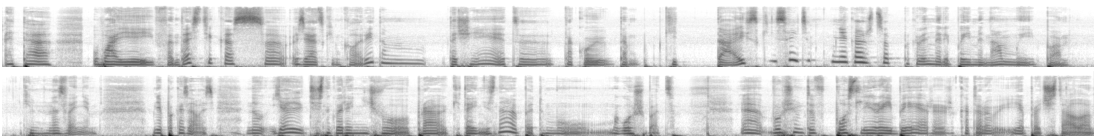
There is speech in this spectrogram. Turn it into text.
Это YA фантастика с азиатским колоритом. Точнее, это такой там китайский сеттинг, мне кажется, по крайней мере, по именам и по каким-то названиям. Мне показалось. Но я, честно говоря, ничего про Китай не знаю, поэтому могу ошибаться. Э, в общем-то, после Рэй Бейер, которого я прочитала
